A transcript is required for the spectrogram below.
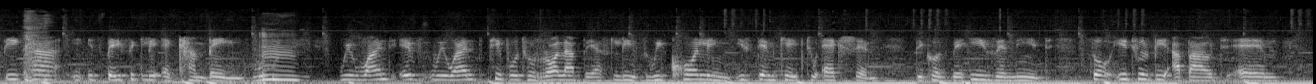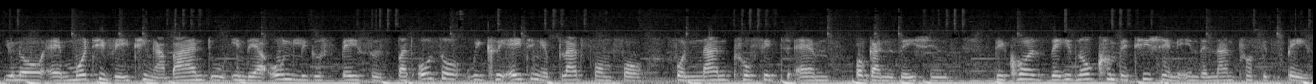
speaker. It's basically a campaign. We, we want if we want people to roll up their sleeves. We're calling Eastern Cape to action because there is a need. So it will be about. Um, you know, uh, motivating abantu in their own legal spaces, but also we're creating a platform for for non-profit um, organizations because there is no competition in the non-profit space.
